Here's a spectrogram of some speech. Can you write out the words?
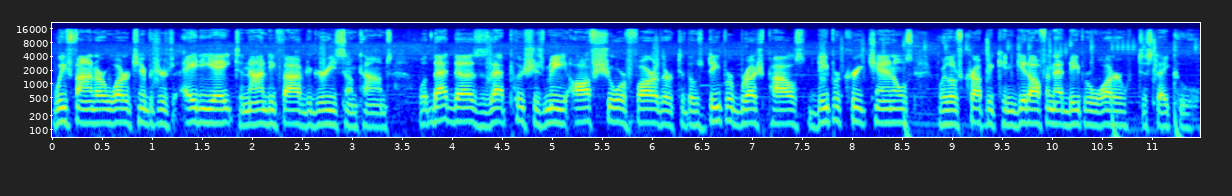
we find our water temperatures 88 to 95 degrees sometimes. What that does is that pushes me offshore farther to those deeper brush piles, deeper creek channels, where those crappie can get off in that deeper water to stay cool.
